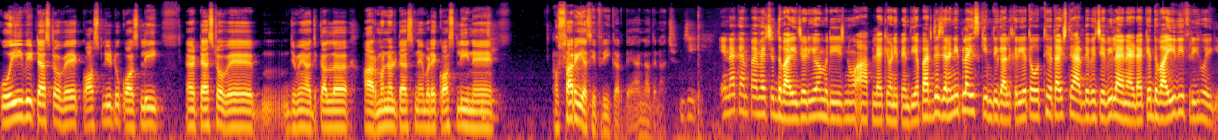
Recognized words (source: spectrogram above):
ਕੋਈ ਵੀ ਟੈਸਟ ਹੋਵੇ, ਕਾਸਟਲੀ ਟੂ ਕਾਸਟਲੀ ਟੈਸਟ ਹੋਵੇ ਜਿਵੇਂ ਅੱਜ ਕੱਲ ਹਾਰਮੋਨਲ ਟੈਸਟ ਨੇ ਬੜੇ ਕਾਸਟਲੀ ਨੇ ਉਹ ਸਾਰੇ ਅਸੀਂ ਫ੍ਰੀ ਕਰਦੇ ਆ ਇਹਨਾਂ ਦਿਨਾਂ 'ਚ। ਜੀ। ਇਹਨਾਂ ਕੈਂਪਾਂ ਵਿੱਚ ਦਵਾਈ ਜਿਹੜੀ ਉਹ ਮਰੀਜ਼ ਨੂੰ ਆਪ ਲੈ ਕੇ ਆਉਣੀ ਪੈਂਦੀ ਹੈ ਪਰ ਜੇ ਜਨਨੀ ਭਲਾਈ ਸਕੀਮ ਦੀ ਗੱਲ ਕਰੀਏ ਤਾਂ ਉੱਥੇ ਤਾਂ ਇਸ਼ਤਿਹਾਰ ਦੇ ਵਿੱਚ ਇਹ ਵੀ ਲਾਈਨ ਐਡ ਹੈ ਕਿ ਦਵਾਈ ਵੀ ਫ੍ਰੀ ਹੋਏਗੀ।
